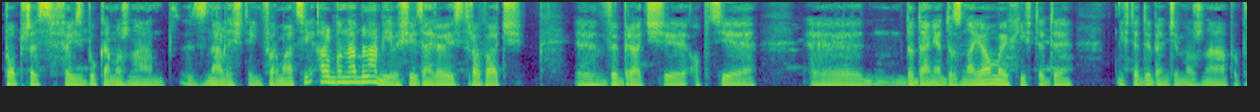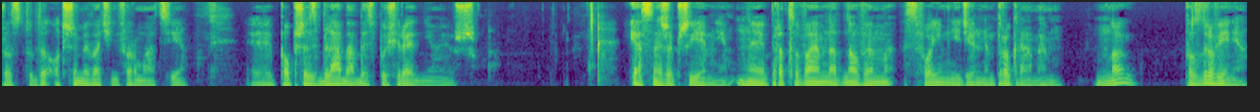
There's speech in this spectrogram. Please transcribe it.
poprzez Facebooka można znaleźć te informacje, albo na Blabie się zarejestrować, wybrać opcję dodania do znajomych i wtedy, i wtedy będzie można po prostu do, otrzymywać informacje poprzez Blaba bezpośrednio już. Jasne, że przyjemnie. Pracowałem nad nowym swoim niedzielnym programem. No, pozdrowienia.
